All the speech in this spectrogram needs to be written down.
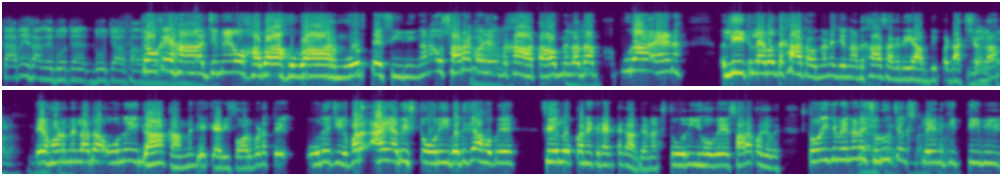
ਕਰ ਨਹੀਂ ਸਕਦੇ ਦੋ ਤਿੰਨ- ਦੋ ਚਾਰ ਸਾਲ ਕਿਉਂਕਿ ਹਾਂ ਜਿਵੇਂ ਉਹ ਹਵਾ ਹੁਵਾ ਰਿਮੋਟ ਤੇ ਫੀਲਿੰਗ ਆ ਨਾ ਉਹ ਸਾਰਾ ਕੁਝ ਹਾਂ। ਦਿਖਾਤਾ ਉਹ ਮੈਨੂੰ ਲੱਗਦਾ। ਪੂਰਾ ਐਨ elite ਲੈਵਲ ਦਿਖਾਤਾ ਉਹਨਾਂ ਨੇ ਜਿੰਨਾ ਦਿਖਾ ਸਕਦੇ ਆ ਆਪਦੀ ਪ੍ਰੋਡਕਸ਼ਨ ਦਾ। ਤੇ ਹੁਣ ਮੈਨੂੰ ਲੱਗਦਾ ਉਹਨੂੰ ਹੀ ਗਾਂ ਕਰਨਗੇ ਕੈਰੀ ਫਾਰਵਰਡ ਤੇ ਉਹਦੇ ਚ ਹੀ ਪਰ ਐ ਆ ਵੀ ਸਟੋਰੀ ਵਧੀਆ ਹੋਵੇ ਫਿਰ ਲੋਕਾਂ ਨੇ ਕਨੈਕਟ ਕਰ ਜਾਣਾ ਸਟੋਰੀ ਹੋਵੇ ਸਾਰਾ ਕੁਝ ਹੋਵੇ। ਸਟੋਰੀ ਜਿਵੇਂ ਇਹਨਾਂ ਨੇ ਸ਼ੁਰੂ ਚ ਬਿਲਕੁਲ, ਐਕਸਪਲੇਨ ਬਿਲਕੁਲ। ਕੀਤੀ ਵੀ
